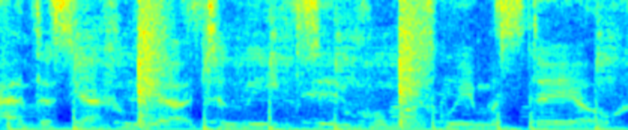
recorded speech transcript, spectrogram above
Anthasgachlia, Talitim, Homasque Masteo.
